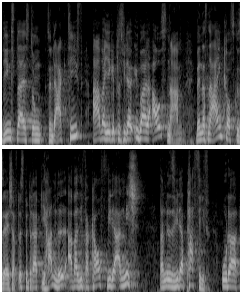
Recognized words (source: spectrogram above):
Dienstleistungen sind aktiv. Aber hier gibt es wieder überall Ausnahmen. Wenn das eine Einkaufsgesellschaft ist, betreibt die Handel, aber sie verkauft wieder an mich. Dann ist es wieder passiv. Oder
